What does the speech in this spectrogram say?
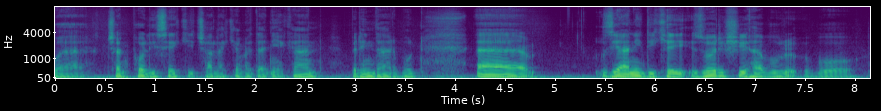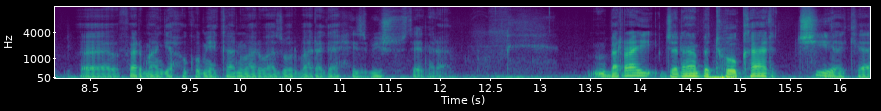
و چەند پۆلیسێکی چالاکە مەدەنیەکان بریندار بوون زیانی دیکەی زۆریشی هەبوو بۆ فەرمانگە حکومیەکان واروا زۆر بارەگای حیزبیش سوستێنران بەڕای جەنابت هۆکار چییە کە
